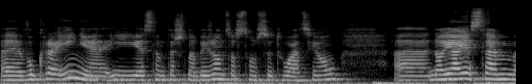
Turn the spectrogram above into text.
e, w Ukrainie i jestem też na bieżąco z tą sytuacją. E, no ja jestem,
